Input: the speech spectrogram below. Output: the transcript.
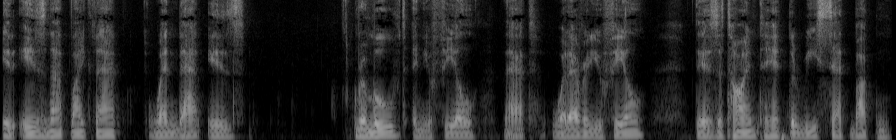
it is not like that, when that is removed and you feel that whatever you feel, there's a time to hit the reset button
